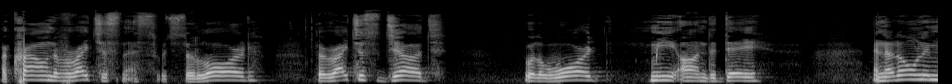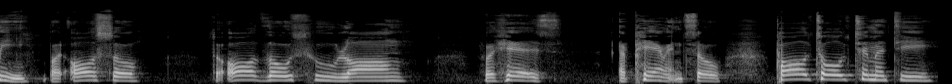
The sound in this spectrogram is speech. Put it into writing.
a crown of righteousness, which the Lord, the righteous judge, will award me on the day, and not only me, but also to all those who long for his appearance. So Paul told Timothy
